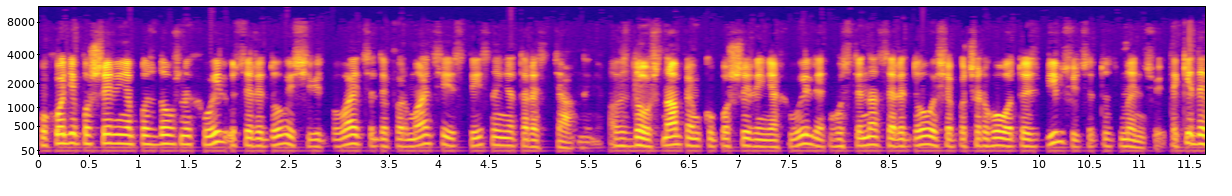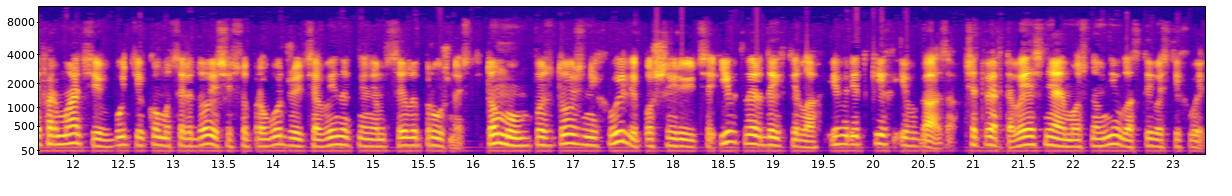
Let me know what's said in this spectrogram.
У ході поширення повздовжних хвиль у середовищі відбуваються деформації, стиснення та розтягнення. А вздовж напрямку поширення хвилі густина середовища почергово то збільшується, то зменшується. Такі деформації в будь-якому середовищі супроводжуються виникненням виникненням сили пружності. Тому поздовжні хвилі поширюються і в твердих тілах, і в рідких, і в газах. Четверте, виясняємо основні властивості хвиль.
